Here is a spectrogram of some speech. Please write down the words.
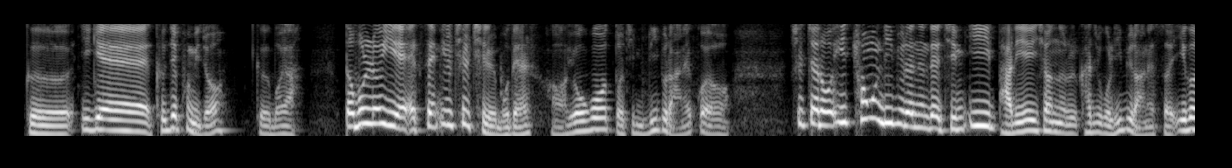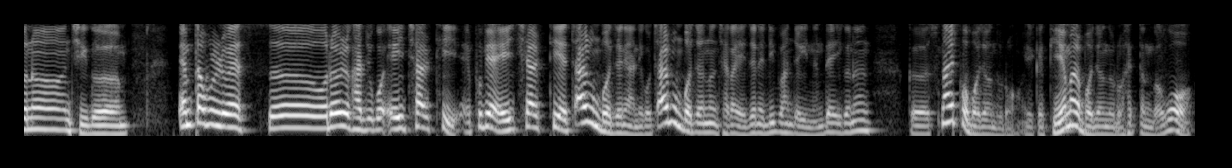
그 이게 그 제품이죠. 그 뭐야? WE의 XM177 모델. 어, 요것도 지금 리뷰를 안 했고요. 실제로 이 총은 리뷰를 했는데 지금 이 variation을 가지고 리뷰를 안 했어요. 이거는 지금 MWS를 가지고 HRT, FBI HRT의 짧은 버전이 아니고 짧은 버전은 제가 예전에 리뷰한 적이 있는데 이거는 그 sniper 버전으로 이렇게 DMR 버전으로 했던 거고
